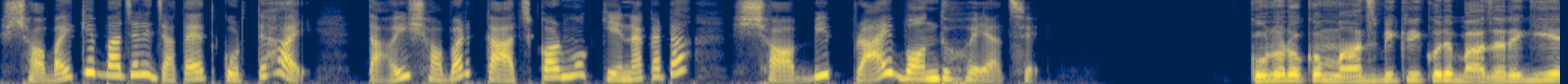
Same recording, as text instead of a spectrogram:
সবাইকে বাজারে যাতায়াত করতে হয়, তাই সবার কাজকর্ম, কেনাকাটা সবই প্রায় বন্ধ হয়ে আছে। কোনো রকম মাছ বিক্রি করে বাজারে গিয়ে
